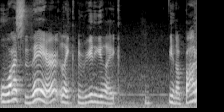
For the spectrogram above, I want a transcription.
was there like really like you know part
